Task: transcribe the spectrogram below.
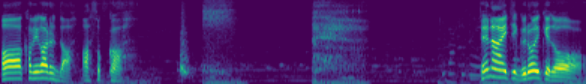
あー壁があるんだ。あそっか手の相手グロいけど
